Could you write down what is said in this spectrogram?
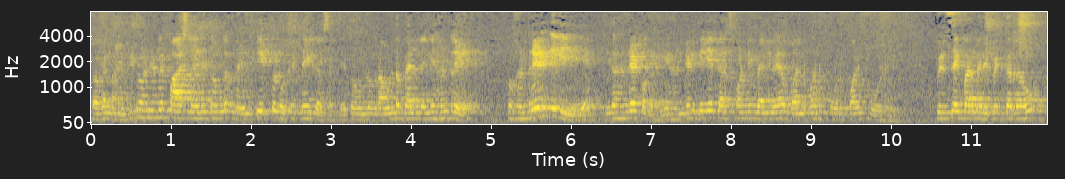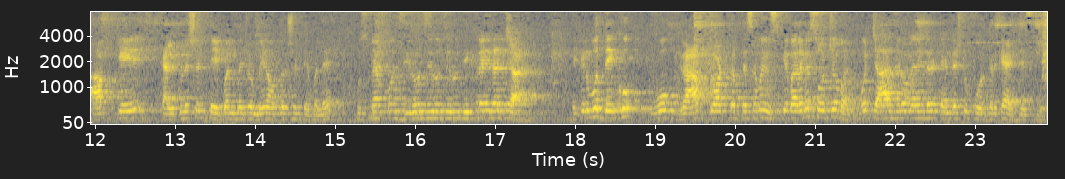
तो अगर 90 टू 100 में पाँच लाइन है तो हम लोग 98 को लोकेट नहीं कर सकते। तो हम लोग राउंड अप वैल्यू लेंगे 100 तो 100 के लिए, इधर 100 पकड़ेंगे। 100 के लिए करस्पॉन्डिंग वैल्यू है 114.49 फिर से एक बार मैं रिपीट कर रहा हूँ, आपके कैलकुलेशन टेबल में जो मेन ऑब्जर्वेशन टेबल है, उसमें आपको ज़ीरो ज़ीरो ज़ीरो दिख रहा है, इधर चार। लेकिन वो देखो, वो ग्राफ प्लॉट करते समय उसके बारे में सोचो मत। वो चार ज़ीरो मैंने इधर टेन टू फोर करके एडजस्ट किए।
